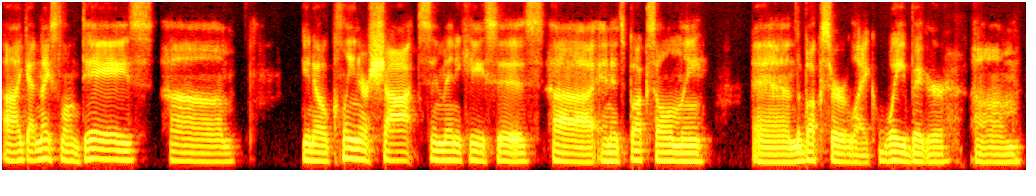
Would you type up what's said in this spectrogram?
Uh, I got nice long days. Um, you know, cleaner shots in many cases, uh, and it's bucks only. And the bucks are like way bigger. Um,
